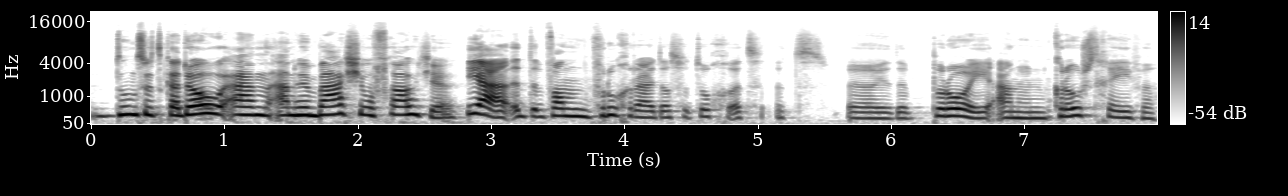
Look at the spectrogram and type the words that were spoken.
doen ze het cadeau aan, aan hun baasje of vrouwtje. ja het- van vroeger uit dat ze toch het, het, eh, de prooi aan hun kroost geven.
